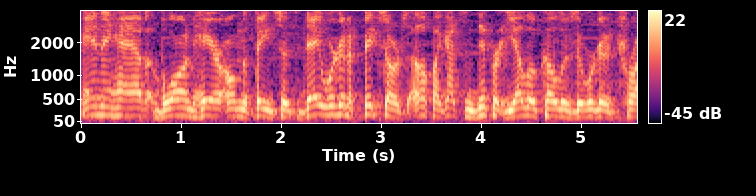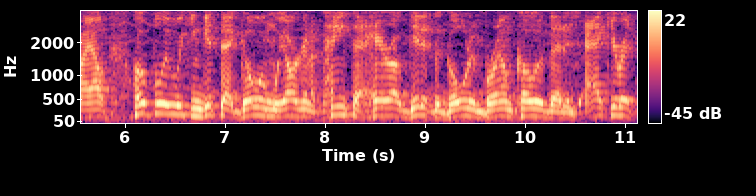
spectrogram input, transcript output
and they have blonde hair on the Fiend. So today we're going to fix ours up. I got some different yellow colors that we're going to try out. Hopefully we can get that going. We are going to paint that hair up, get it the golden brown color that is accurate,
